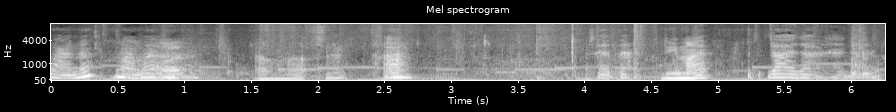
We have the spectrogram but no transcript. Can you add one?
หวานเนอะหวานมากเอามาอะใช่ปะดีไหมได้ได้ได้ได้ลูก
